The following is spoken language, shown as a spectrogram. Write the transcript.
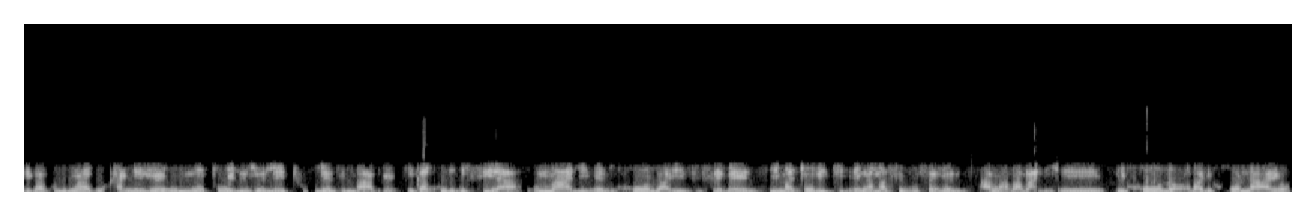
ikakhulu nxa kukhangelwe umnotho welizwe lethu lezimbabwe ikakhulu kusiya umali eziholwa yizisebenzi. Imajority engama-civil servants angababalisi um iholo abaliholayo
